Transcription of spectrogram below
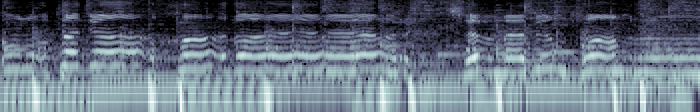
Unutacak kadar Sevmedim tanrım.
